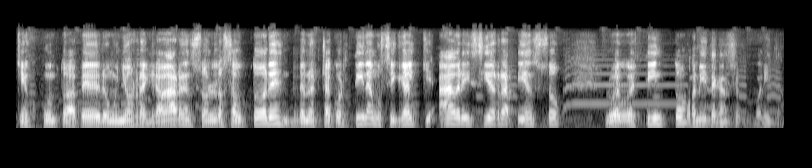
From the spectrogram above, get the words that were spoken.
quien junto a Pedro Muñoz Recabarren son los autores de nuestra cortina musical que abre y cierra Pienso, luego Extinto. Bonita canción, bonita.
